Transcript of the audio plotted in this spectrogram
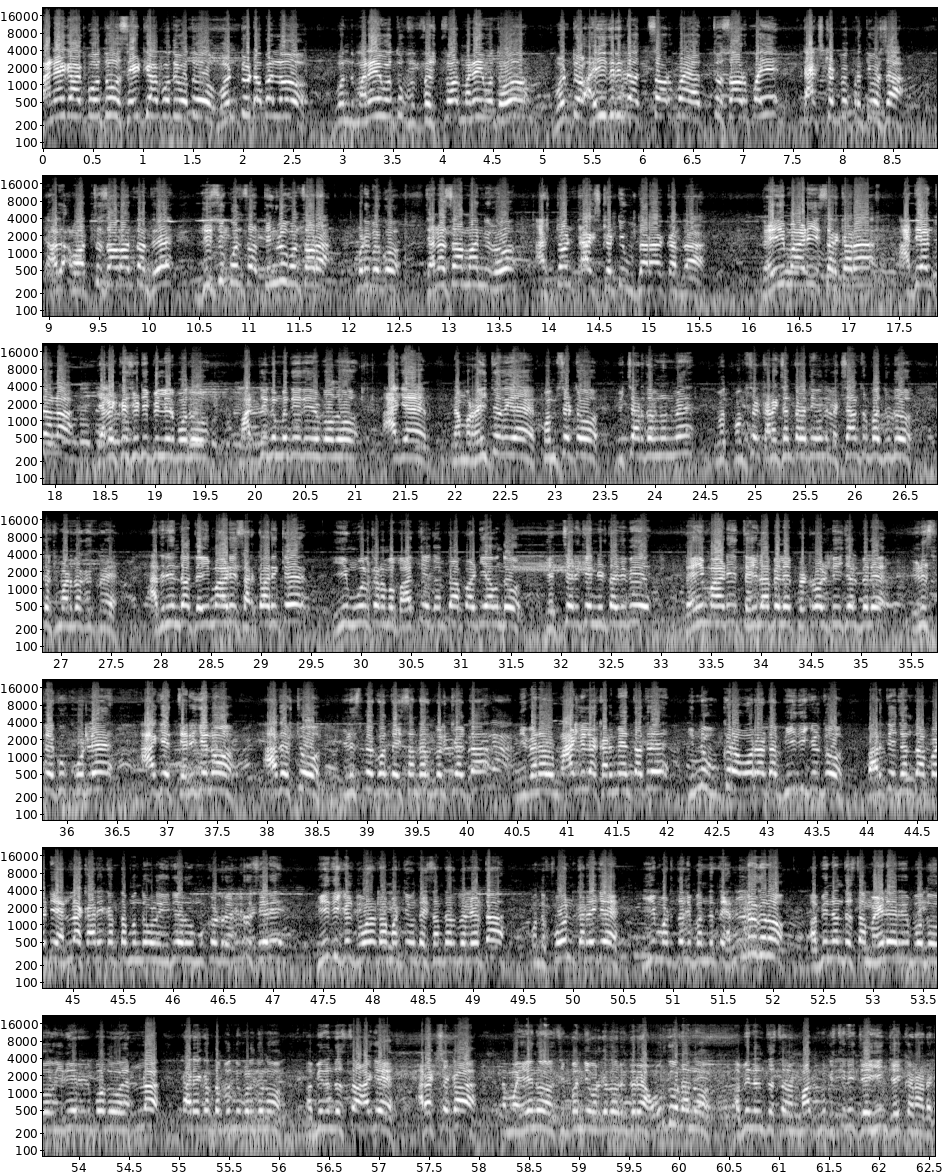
ಮನೆಗಾಗ್ಬೋದು ಸೈಟ್ಗೆ ಆಗ್ಬೋದು ಇವತ್ತು ಒನ್ ಟು ಡಬಲ್ ಒಂದು ಮನೆ ಇವತ್ತು ಫಸ್ಟ್ ಫ್ಲೋರ್ ಮನೆ ಇವತ್ತು. ಒನ್ ಟು ಐದರಿಂದ ಹತ್ತು ಸಾವಿರ ರೂಪಾಯಿ, ಹತ್ತು ಸಾವಿರ ರೂಪಾಯಿ ಟ್ಯಾಕ್ಸ್ ಕಟ್ಟಬೇಕು ಪ್ರತಿ ವರ್ಷ. ಅದು ಹತ್ತು ಸಾವಿರ ಅಂತಂದ್ರೆ ದಿವ್ಸಕ್ಕೊಂದು ಸಾವಿರ ತಿಂಗ್ಳಿಗೊಂದು ಸಾವಿರ ಕೊಡಬೇಕು ಜನಸಾಮಾನ್ಯರು ಅಷ್ಟೊಂದು ಟ್ಯಾಕ್ಸ್ ಕಟ್ಟಿ ಉದ್ಧಾರ ಹಾಕಂದ ದಯಮಾಡಿ ಸರ್ಕಾರ, ಅದೇ ಅಂತಲ್ಲ ಎಲೆಕ್ಟ್ರಿಸಿಟಿ ಬಿಲ್ ಇರ್ಬೋದು ಮಾಧ್ಯಮ ಮಂದಿ ಇರ್ಬೋದು, ಹಾಗೆ ನಮ್ಮ ರೈತರಿಗೆ ಪಂಪ್ ಸೆಟ್ ವಿಚಾರದಲ್ಲೂ ಇವತ್ತು ಪಂಪ್ ಸೆಟ್ ಕನೆಕ್ಷನ್ ತಗೋತೀವಿ ಅಂದ್ರೆ ಲಕ್ಷಾಂತರ ರೂಪಾಯಿ ದುಡ್ಡು ಖರ್ಚು ಮಾಡಬೇಕಾಗ್ತದೆ. ಅದರಿಂದ ದಯಮಾಡಿ ಸರ್ಕಾರಕ್ಕೆ ಈ ಮೂಲಕ ನಮ್ಮ ಭಾರತೀಯ ಜನತಾ ಪಾರ್ಟಿಯ ಒಂದು ಎಚ್ಚರಿಕೆ ನೀಡ್ತಾ ಇದೀವಿ ದಯಮಾಡಿ ತೈಲ ಬೆಲೆ, ಪೆಟ್ರೋಲ್, ಡೀಸೆಲ್ ಬೆಲೆ ಇಳಿಸ್ಬೇಕು ಕೂಡಲೇ. ಹಾಗೆ ತೆರಿಗೆನೂ ಆದಷ್ಟು ಇಳಿಸ್ಬೇಕು ಅಂತ ಈ ಸಂದರ್ಭದಲ್ಲಿ ಕೇಳ್ತಾ ನೀವೇನಾದ್ರು ಮಾಡಲಿಲ್ಲ ಕಡಿಮೆ ಅಂತಂದ್ರೆ ಇನ್ನು ಉಗ್ರ ಹೋರಾಟ ಬೀದಿಗಿಳಿದು ಭಾರತೀಯ ಜನತಾ ಪಾರ್ಟಿ ಎಲ್ಲ ಕಾರ್ಯಕರ್ತ ಬಂಧುಗಳು, ಹಿರಿಯರು, ಮುಖಂಡರು ಎಲ್ಲರೂ ಸೇರಿ ಬೀದಿಗಿಳಿದು ಹೋರಾಟ ಮಾಡ್ತೀವಿ ಅಂತ ಈ ಸಂದರ್ಭದಲ್ಲಿ ಹೇಳ್ತಾ, ಒಂದು ಫೋನ್ ಕರೆಗೆ ಈ ಮಠದಲ್ಲಿ ಬಂದಂತ ಎಲ್ರಿಗೂ ಅಭಿನಂದಿಸ್ತಾ, ಮಹಿಳೆಯರು ಹಿರಿಯರಿರ್ಬೋದು ಎಲ್ಲ ಕಾರ್ಯಕರ್ತ ಬಂಧುಗಳಿಗೂ ಅಭಿನಂದಿಸ್ತಾ, ಹಾಗೆ ಆರಕ್ಷಕ ನಮ್ಮ ಏನು ಸಿಬ್ಬಂದಿ ವರ್ಗದವರು ಇದ್ದಾರೆ, ಅವ್ರಿಗೂ ನಾನು ಅಭಿನಂದಿಸ್ತಾ, ನಾನು ಮಾತು ಮುಗಿಸ್ತೀನಿ. ಜೈ ಹಿಂದ್, ಜೈ ಕರ್ನಾಟಕ.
